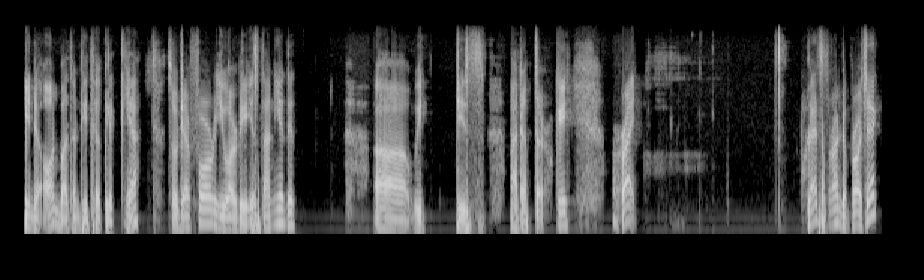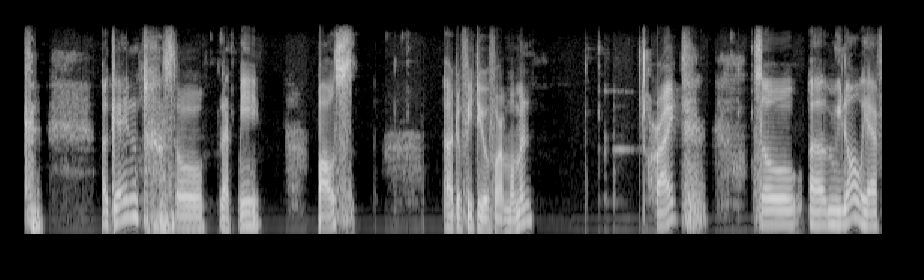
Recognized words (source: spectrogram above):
in the on button detail click yeah so therefore you already instantiated uh, with this adapter okay all right let's run the project again so let me pause uh, the video for a moment. All right. So um, we know we have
